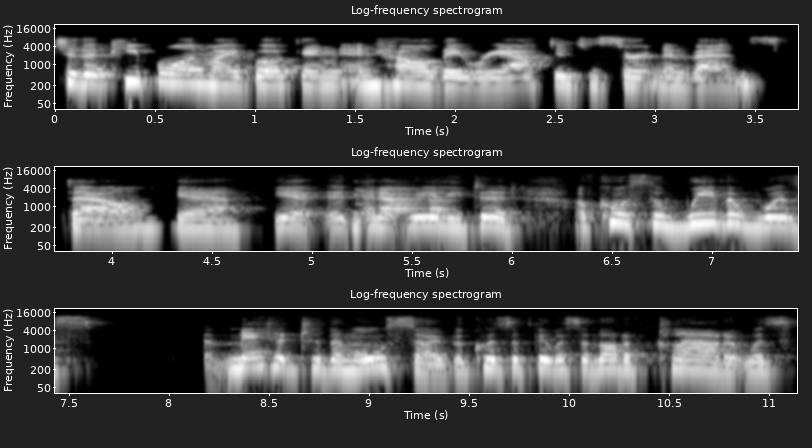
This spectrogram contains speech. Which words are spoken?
to the people in my book and, and how they reacted to certain events. So, yeah, yeah, it, yeah. and it really did. Of course, the weather was mattered to them also because if there was a lot of cloud, it was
